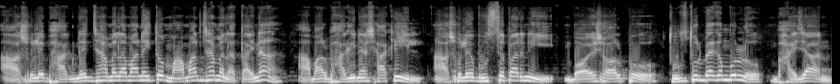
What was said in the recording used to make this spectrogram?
আসলে ভাগ্নের ঝামেলা মানেই তো মামার ঝামেলা, তাই না? আমার ভাগিনা শাকিল, আসলে বুঝতে পারিনি, বয়স অল্প। তুলতুল বেগম বলল, ভাইজান,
